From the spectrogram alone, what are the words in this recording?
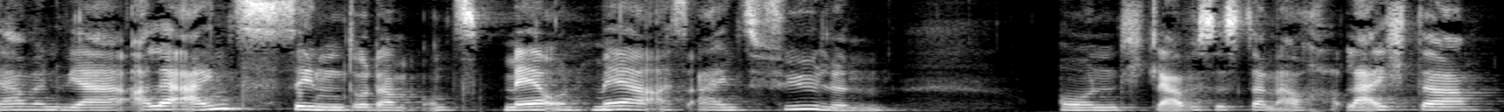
Ja, wenn wir alle eins sind oder uns mehr und mehr als eins fühlen. Und ich glaube, es ist dann auch leichter,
